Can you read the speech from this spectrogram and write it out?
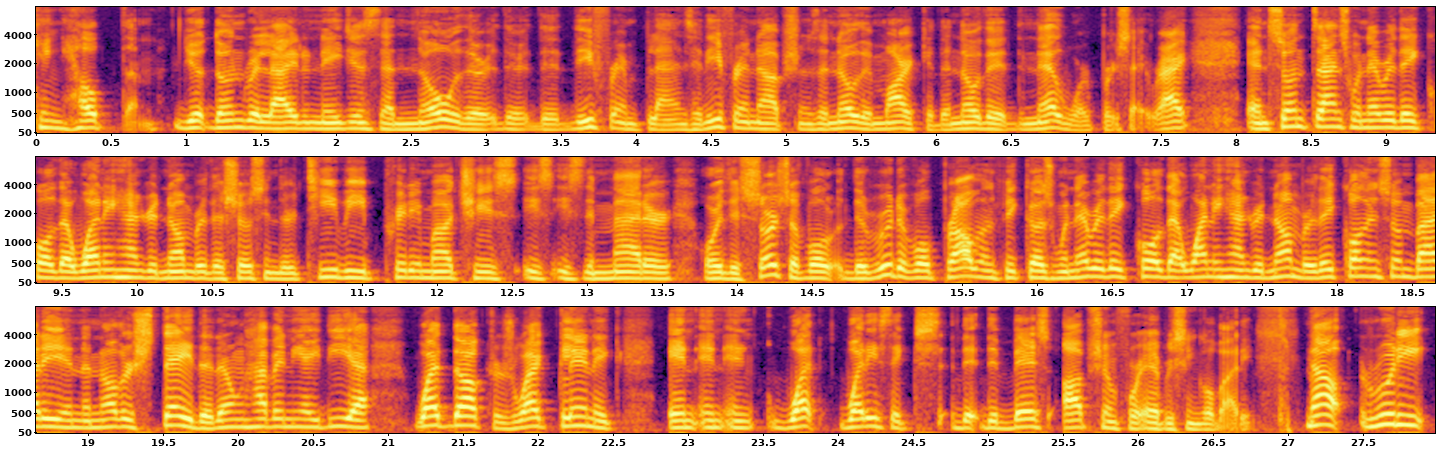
can help them. You don't rely on agents that know their, their the different plans, the different options, that know the market, that know the, the network per se, right? And sometimes whenever they call that one eight hundred number that shows in their TV, pretty much is is is the matter or the source of all the root of all problems because whenever they call that one eight hundred number, they calling somebody in another state that don't have any idea what doctors, what clinic, and and, and what what is ex- the, the best option for every single body. Now, Rudy,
